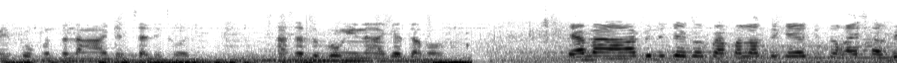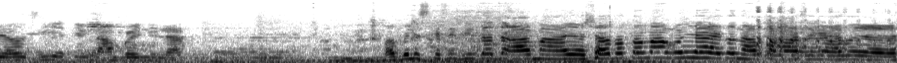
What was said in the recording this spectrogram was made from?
may pupunta na agad sa likod. Sasalubungin na agad ako. Kaya mga kabilager, kung papalote kayo dito kayo sa BLZ, ito yung number nila. Mabilis kasi dito na maayo. Shoutout naman kuya, ito napakasigasa yan.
